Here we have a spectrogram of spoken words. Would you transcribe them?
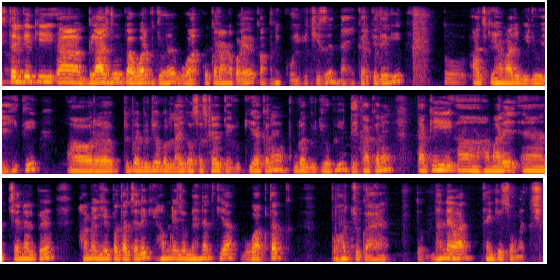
इस तरीके की ग्लास डोर का वर्क जो है वो आपको कराना पड़ेगा, कंपनी कोई भी चीज़ें नहीं करके देगी। तो आज की हमारी वीडियो यही थी और कृपया वीडियो को लाइक और सब्सक्राइब ज़रूर किया करें, पूरा वीडियो भी देखा करें ताकि हमारे चैनल पे हमें ये पता चले कि हमने जो मेहनत किया वो आप तक पहुँच चुका है। तो धन्यवाद, थैंक यू सो मच।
